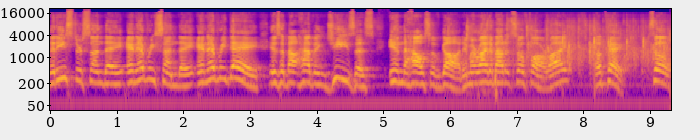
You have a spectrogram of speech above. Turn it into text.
that Easter Sunday and every Sunday and every day is about having Jesus in the house of God? Am I right about it so far, right? Okay, so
